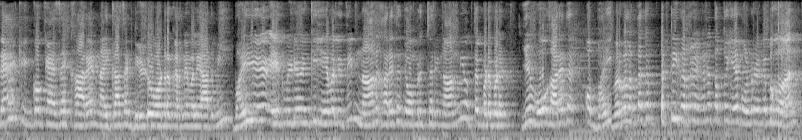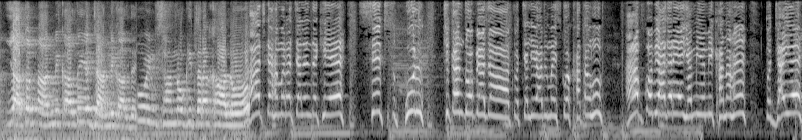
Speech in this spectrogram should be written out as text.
देख इनको कैसे खा रहे नायका से डील्डो ऑर्डर करने वाले आदमी। भाई, ये एक वीडियो इनकी ये वाली थी, नान खा रहे थे जो अमृतसरी नान नहीं होते बड़े बड़े, ये वो खा रहे थे। और भाई, मेरे को लगता है जब टट्टी कर रहे होंगे ना, तब तो ये बोल रहे होंगे, भगवान, या तो नान निकाल दे या जान निकाल दे। वो इंसानों की तरह खा लो। आज का हमारा चैलेंज देखिए सिक्स फुल चिकन दो प्याजा। तो चलिए, अभी मैं इसको खाता हूँ। आपको भी अगर ये यमी यमी खाना है तो जाइए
